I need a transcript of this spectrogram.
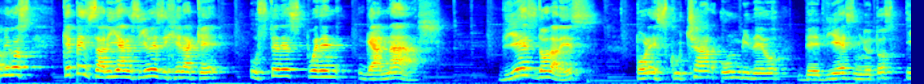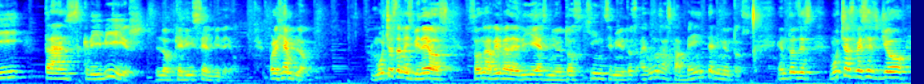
amigos, ¿qué pensarían si yo les dijera que ustedes pueden ganar 10 dólares por escuchar un video de 10 minutos y transcribir lo que dice el video? Por ejemplo, muchos de mis videos son arriba de 10 minutos, 15 minutos, algunos hasta 20 minutos. Entonces, muchas veces yo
